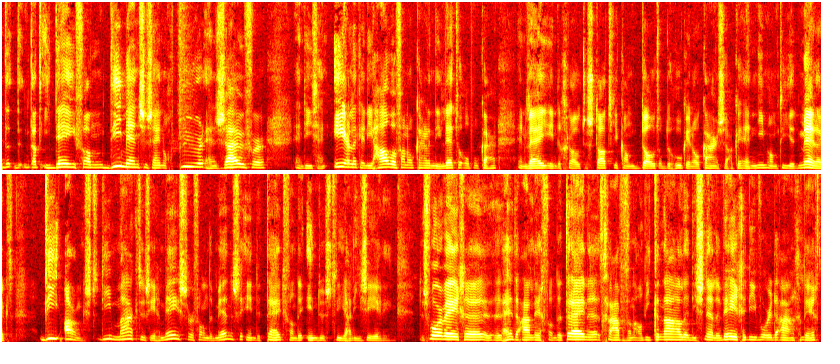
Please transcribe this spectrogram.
dat, dat idee van die mensen zijn nog puur en zuiver en die zijn eerlijk en die houden van elkaar en die letten op elkaar. En wij in de grote stad, je kan dood op de hoek in elkaar zakken en niemand die het merkt. Die angst, die maakte zich meester van de mensen in de tijd van de industrialisering de spoorwegen, de aanleg van de treinen, het graven van al die kanalen, die snelle wegen die worden aangelegd,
